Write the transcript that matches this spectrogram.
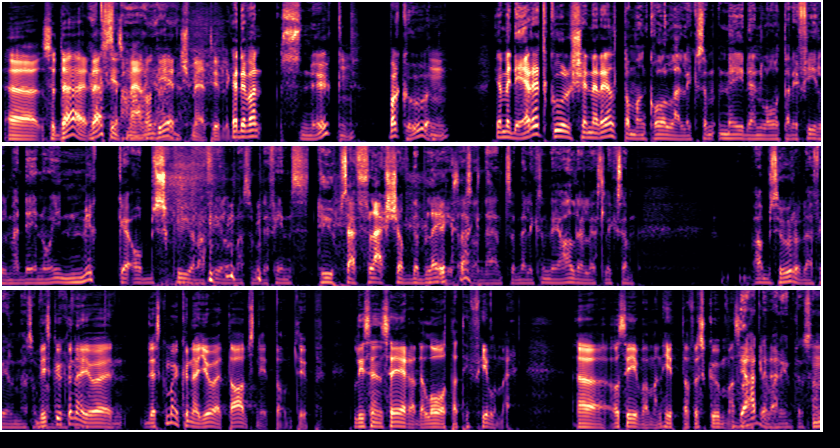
Eh, så där, där Ex- finns Man on the ja, ja. Edge med Ja, tydligen. det var en, snyggt. Mm. Vad kul. Ja men det är rätt kul generellt om man kollar liksom Maiden-låtar i filmer. Det är nog i mycket obskyra filmer som det finns. Typ så här Flash of the Blade Exakt. och sånt där. Som är liksom är alldeles liksom absurda filmer. Som Vi skulle kunna göra en, det skulle man kunna göra ett avsnitt om, typ licensierade låtar till filmer. Eh, och se vad man hittar för skumma Det saker hade där. varit intressant.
